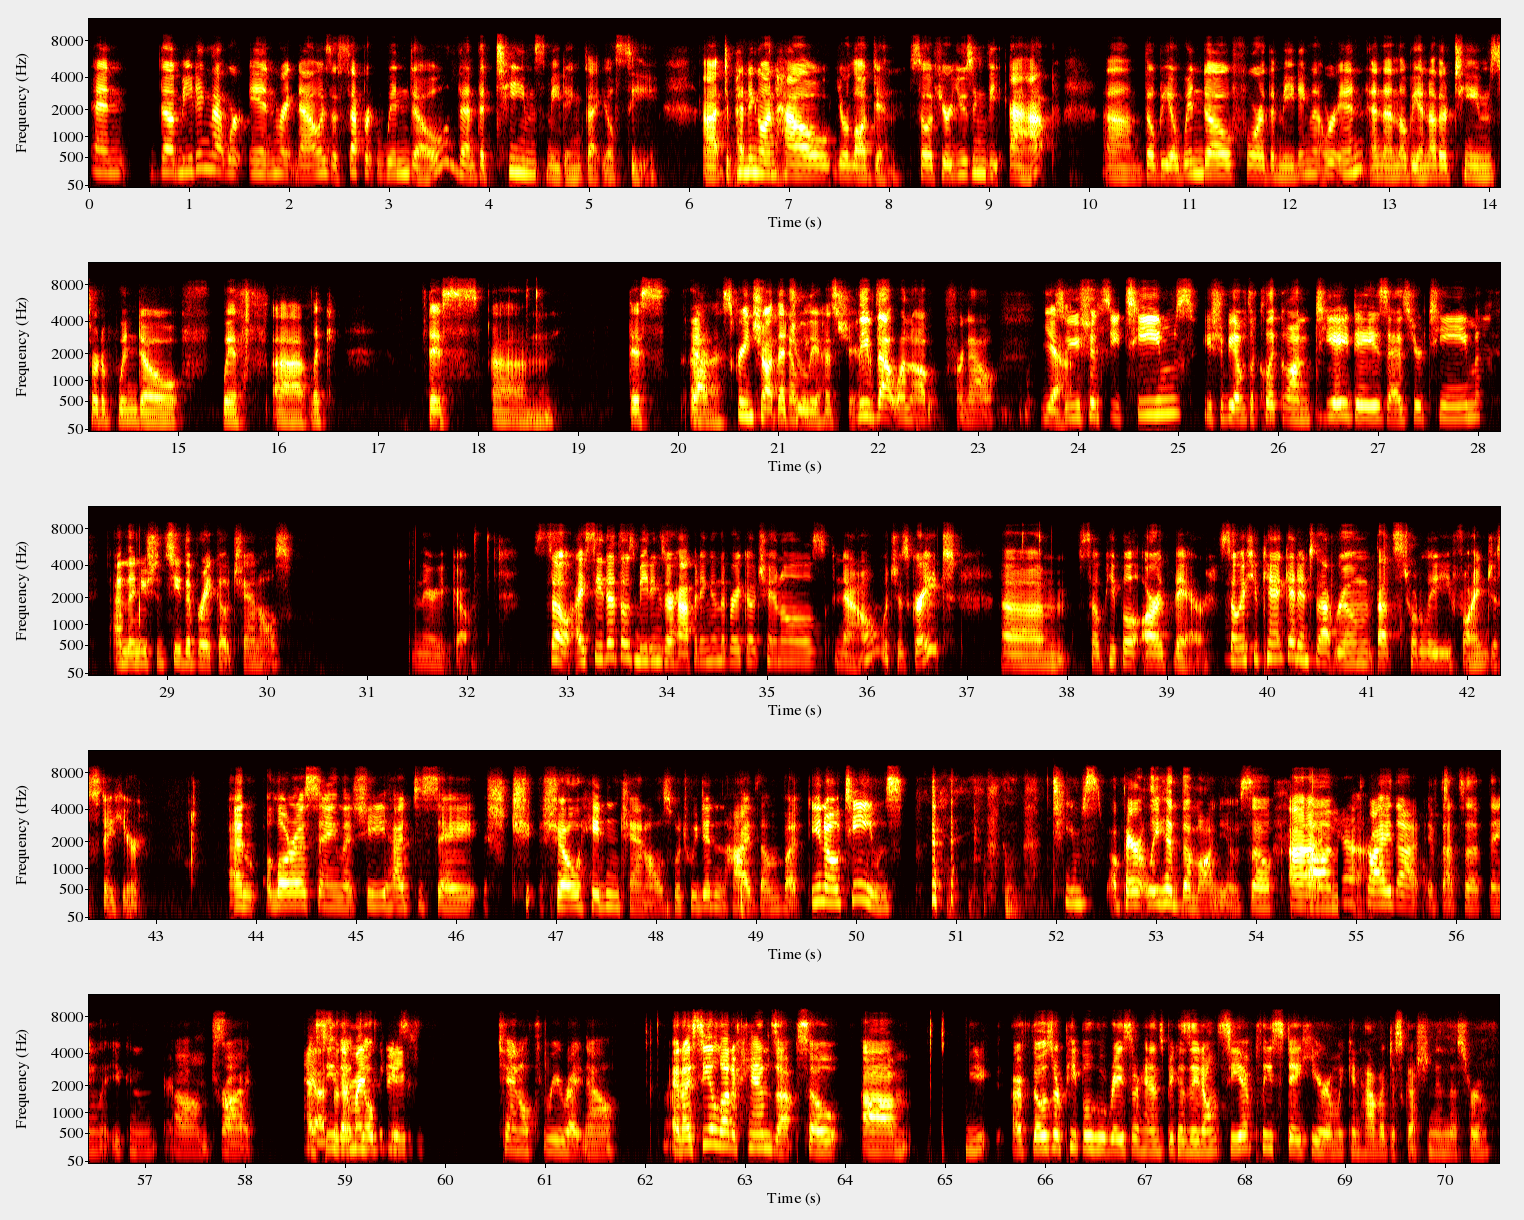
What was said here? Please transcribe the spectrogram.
And the meeting that we're in right now is a separate window than the Teams meeting that you'll see, uh, depending on how you're logged in. So if you're using the app, um, there'll be a window for the meeting that we're in, and then there'll be another Teams sort of window with uh, like this um, this Yeah. uh, screenshot that Yeah, Julia has shared. Leave that one up for now. yeah. So you should see teams. You should be able to click on TA days as your team, and then you should see the breakout channels. And there you go. So I see that those meetings are happening in the breakout channels now, which is great. Um, so people are there. So if you can't get into that room, that's totally fine. Just stay here. And Laura is saying that she had to say sh- show hidden channels, which we didn't hide them, but you know, teams. teams apparently hid them on you. So Uh, um, yeah. try that if that's a thing that you can um, try. I see so there that might nobody's be- channel three right now. And I see a lot of hands up. So um, you, if those are people who raise their hands because they don't see it, please stay here and we can have a discussion in this room.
